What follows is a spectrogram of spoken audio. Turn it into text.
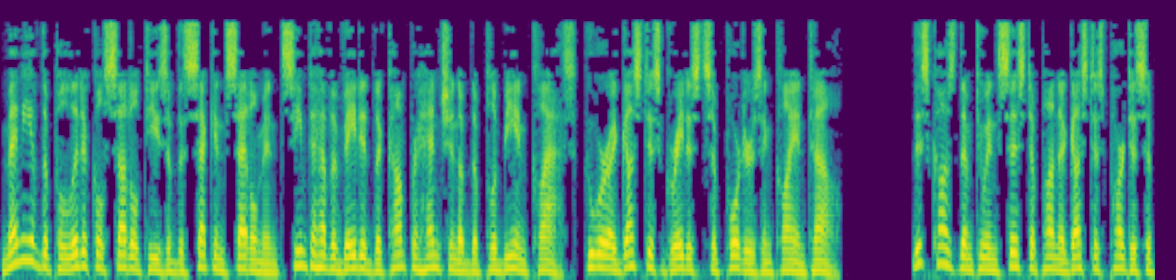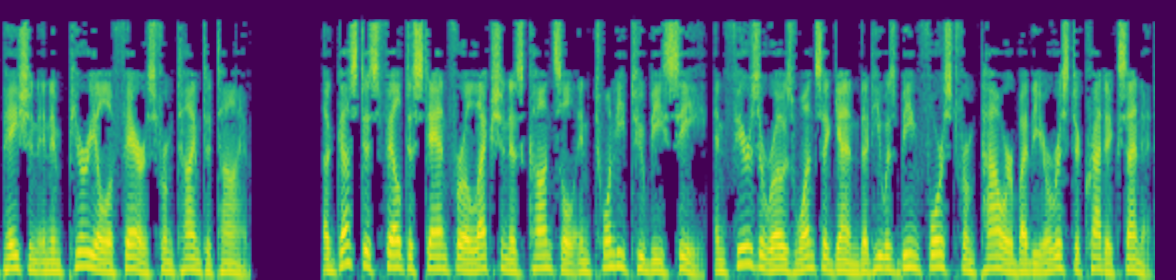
Many of the political subtleties of the Second Settlement seem to have evaded the comprehension of the plebeian class, who were Augustus' greatest supporters and clientele. This caused them to insist upon Augustus' participation in imperial affairs from time to time. Augustus failed to stand for election as consul in 22 BC, and fears arose once again that he was being forced from power by the aristocratic Senate.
